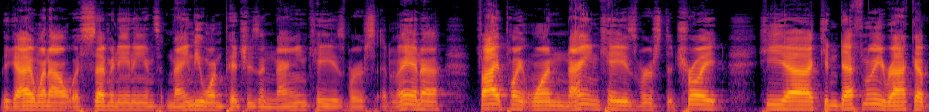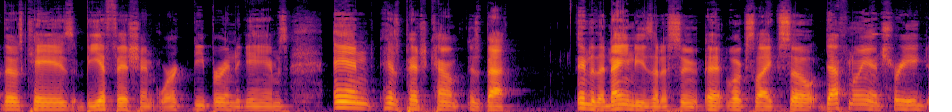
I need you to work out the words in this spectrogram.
The guy went out with seven innings, 91 pitches, and nine Ks versus Atlanta, 5.1, nine Ks versus Detroit. He uh, can definitely rack up those Ks, be efficient, work deeper into games, and his pitch count is back into the 90s. It, assume, it looks like so. Definitely intrigued.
